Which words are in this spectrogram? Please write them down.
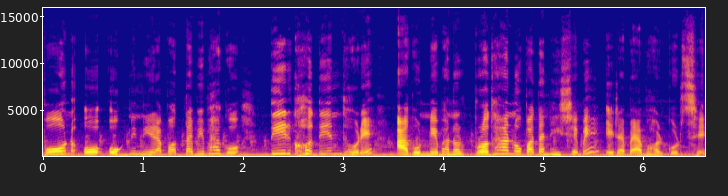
বন ও অগ্নি নিরাপত্তা বিভাগও দীর্ঘদিন ধরে আগুন নেভানোর প্রধান উপাদান হিসেবে এটা ব্যবহার করছে।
